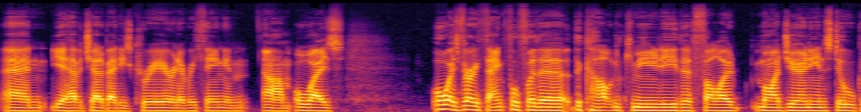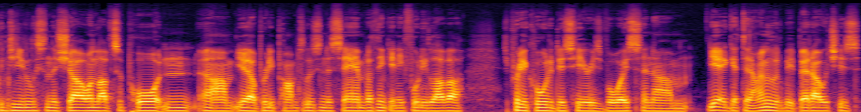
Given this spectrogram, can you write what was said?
and yeah, have a chat about his career and everything, and um, always always very thankful for the the Carlton community that followed my journey and still continue to listen to the show and love support. And um, yeah, I'm pretty pumped to listen to Sam. But I think any footy lover, it's pretty cool to just hear his voice and um, yeah, get to know him a little bit better. Which is,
